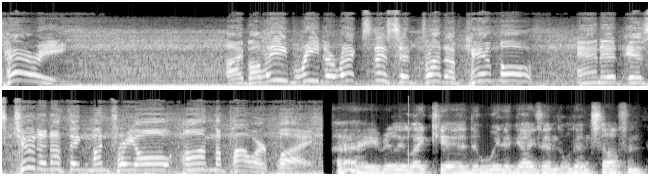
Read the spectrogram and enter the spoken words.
Perry, I believe, redirects this in front of Campbell and it is two to nothing Montreal on the power play. I really like uh, the way the guys handle themselves and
